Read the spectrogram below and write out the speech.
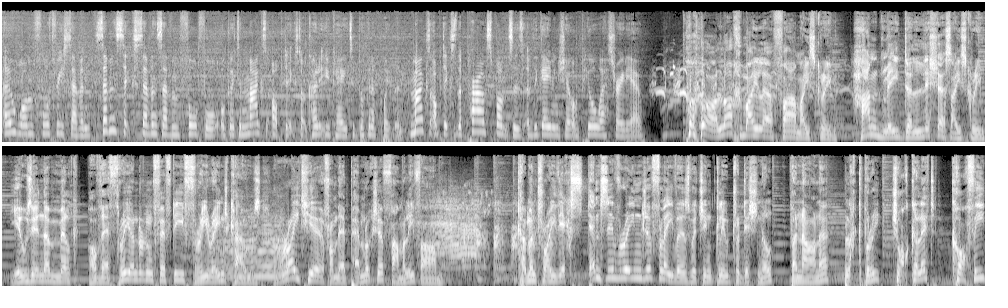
01437 767744 or go to magsoptics.co.uk to book an appointment. Mags Optics are the proud sponsors of the gaming show on Pure West Radio. Oh, Lochmeyler Farm Ice Cream. Handmade delicious ice cream using the milk of their 350 free range cows right here from their Pembrokeshire family farm. Come and try the extensive range of flavours which include traditional banana, blackberry, chocolate, coffee,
